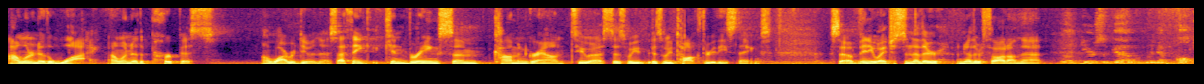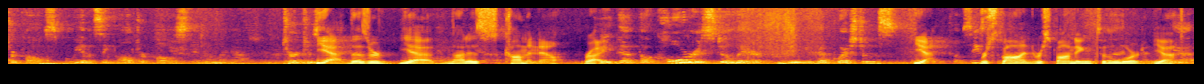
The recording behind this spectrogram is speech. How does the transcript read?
I want to know the why. I want to know the purpose on why we're doing this. I think it can bring some common ground to us as we as we talk through these things. So anyway, just another another thought on that. Well, years ago, we would have altar calls. We haven't seen altar calls in churches. Yeah, those are yeah not as common now. I mean, Right. the, the core is still there. If you have questions, Yeah. come see Respond, responding to the Lord. Yeah. Yeah,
